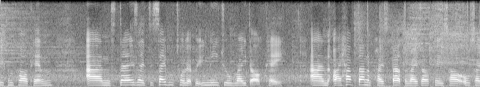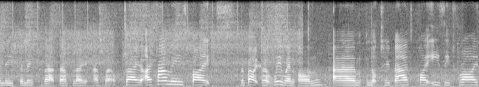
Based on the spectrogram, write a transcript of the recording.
you can park in and there's a disabled toilet but you need your radar key and I have done a post about the radar key so I'll also leave the link to that down below as well. So I found these bikes the bike that we went on, um, not too bad, quite easy to ride.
